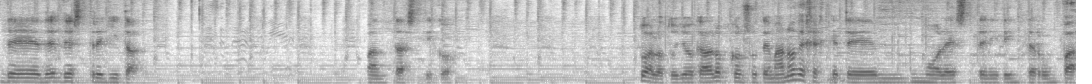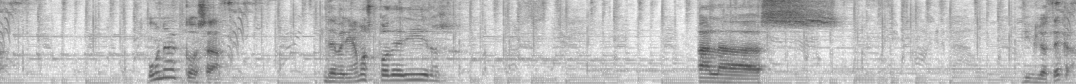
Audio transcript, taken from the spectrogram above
De, de estrellita. Fantástico. Tú a lo tuyo, cada uno con su tema. No dejes que te moleste ni te interrumpa. Una cosa. Deberíamos poder ir a las biblioteca.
